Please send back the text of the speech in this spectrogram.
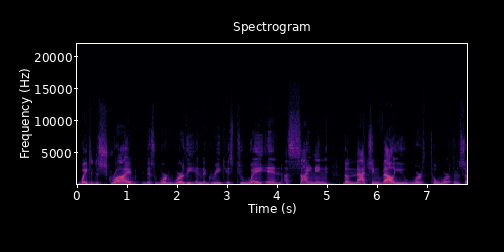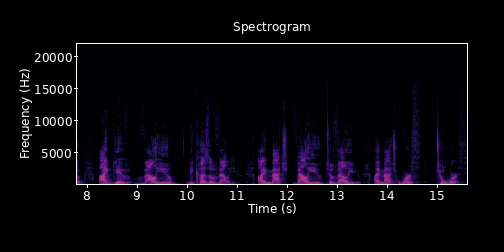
way to describe this word worthy in the Greek is to weigh in assigning the matching value worth to worth. And so I give value because of value. I match value to value. I match worth to worth.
